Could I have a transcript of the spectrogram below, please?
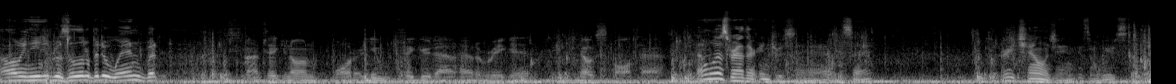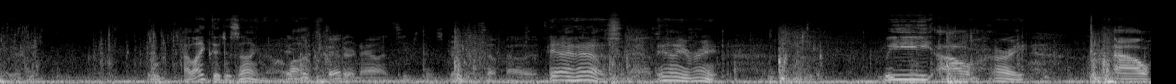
All we needed was a little bit of wind, but Taking on water. You figured out how to rig it. No small task. that was rather interesting, I have to say. Very challenging. Got some weird stuff up there. I like the design though a It lot. looks better now. It seems to have straighten itself out. It's Yeah, it has. Yeah, you're right. We, ow. All right. Ow.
